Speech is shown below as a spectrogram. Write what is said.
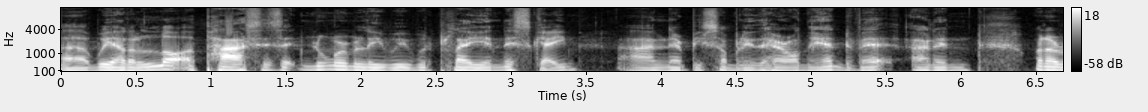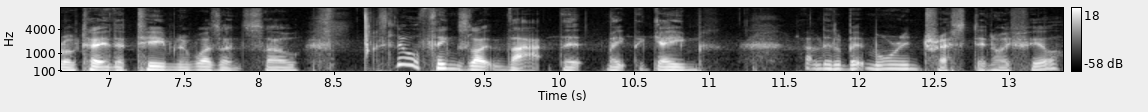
Uh, we had a lot of passes that normally we would play in this game, and there'd be somebody there on the end of it. And in when I rotated the team, there wasn't. So it's little things like that that make the game a little bit more interesting. I feel.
